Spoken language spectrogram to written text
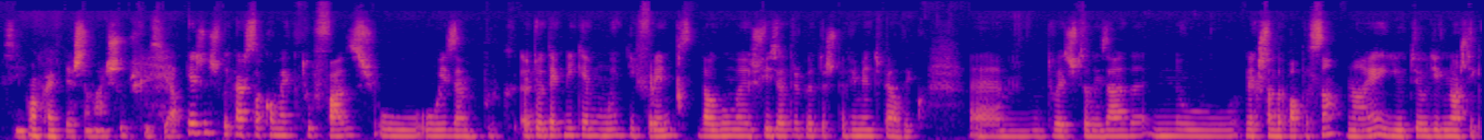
sim, Ok. desta mais superficial. Queres-nos explicar só como é que tu fazes o, o exame? Porque a tua técnica é muito diferente de algumas fisioterapeutas de pavimento pélvico. Ahm, tu és especializada no, na questão da palpação, não é? E o teu diagnóstico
